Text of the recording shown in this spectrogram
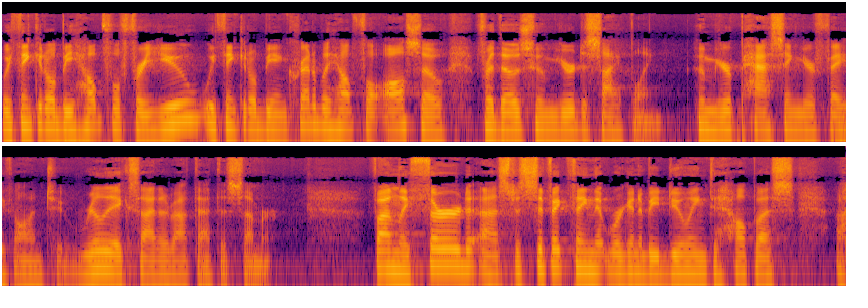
We think it'll be helpful for you. We think it'll be incredibly helpful also for those whom you're discipling, whom you're passing your faith on to. Really excited about that this summer. Finally, third uh, specific thing that we're going to be doing to help us uh,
